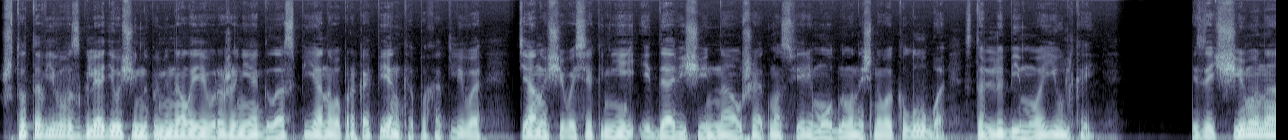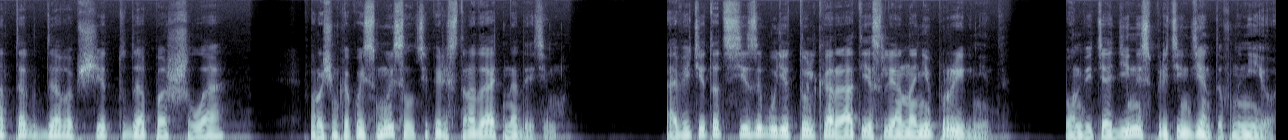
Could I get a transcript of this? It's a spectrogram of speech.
Что-то в его взгляде очень напоминало ей выражение глаз пьяного Прокопенко, похотливо тянущегося к ней и давящей на уши атмосфере модного ночного клуба, столь любимого Юлькой. И зачем она тогда вообще туда пошла? Впрочем, какой смысл теперь страдать над этим? А ведь этот Сизы будет только рад, если она не прыгнет. Он ведь один из претендентов на нее.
